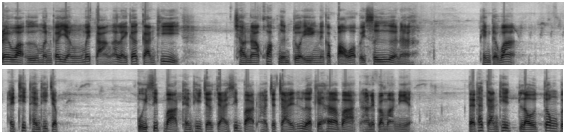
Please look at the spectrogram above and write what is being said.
ได้ว่าเออมันก็ยังไม่ต่างอะไรก็การที่ชาวนาควักเงินตัวเองในกระเป๋าไปซื้อนะเพียงแต่ว่าไอ้ที่แทนที่จะปุ๋ย 10 บาท แทนที่จะจ่าย 10 บาท อาจจะจ่ายเหลือแค่ 5 บาทอะไรประมาณนี้ แต่ถ้าการที่เราต้องไป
